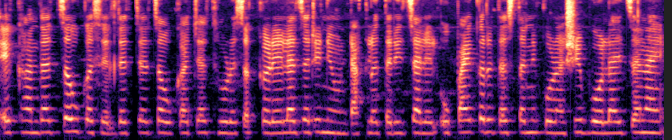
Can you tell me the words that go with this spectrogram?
एखादा चौक असेल तर त्या चौकाच्या थोडंसं कडेला जरी नेऊन टाकलं तरी चालेल. उपाय करत असताना कोणाशी बोलायचं नाही.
